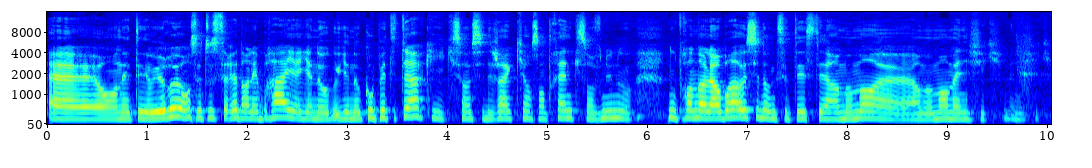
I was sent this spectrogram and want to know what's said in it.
on était heureux. On s'est tous serrés dans les bras. Il y, a, nos, compétiteurs qui, sont aussi des gens avec qui on s'entraîne, qui sont venus nous, nous prendre dans leurs bras aussi. Donc c'était un moment, un moment magnifique magnifique,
